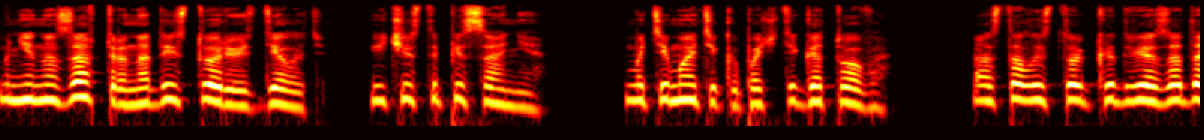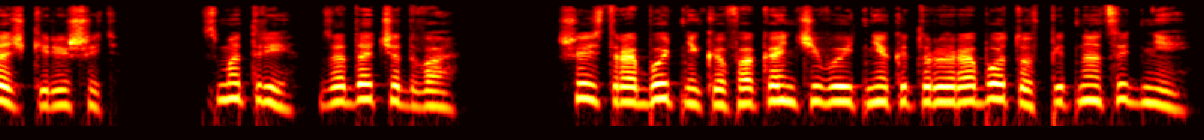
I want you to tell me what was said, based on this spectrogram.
«Мне на завтра надо историю сделать и чистописание. Математика почти готова. Осталось только две задачки решить. Смотри, задача 2. Шесть работников оканчивают некоторую работу в 15 дней.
